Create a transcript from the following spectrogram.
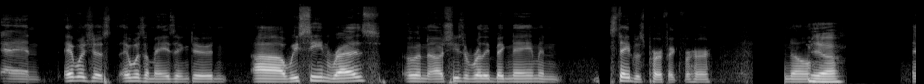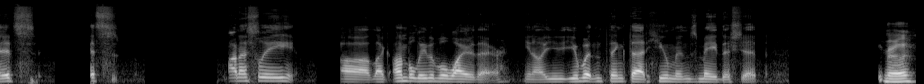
and it was just it was amazing, dude. Uh, we seen Rezz, and uh, she's a really big name, and the stage was perfect for her. You know, Yeah. it's it's honestly uh like unbelievable why you're there. You know, you you wouldn't think that humans made this shit. Really?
